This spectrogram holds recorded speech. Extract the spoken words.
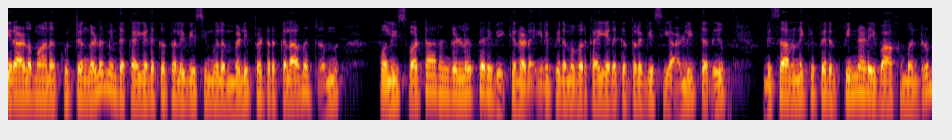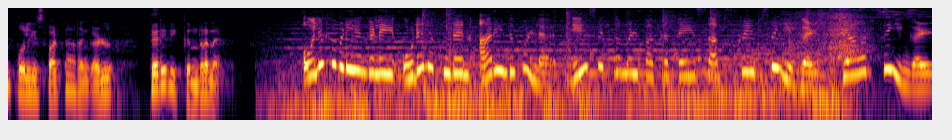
ஏராளமான குற்றங்களும் இந்த கையடக்க தொலைபேசி மூலம் வெளிப்பட்டிருக்கலாம் என்றும் போலீஸ் வட்டாரங்கள் தெரிவிக்கின்றன. இருப்பினும் அவர் கையடக்க தொலைபேசியை அளித்தது விசாரணைக்கு பெரும் பின்னடைவாகும் என்றும் போலீஸ் வட்டாரங்கள் தெரிவிக்கின்றன. உலக விடயங்களை உடனுக்குடன் அறிந்து கொள்ள ஜேசி தமிழ் பக்கத்தை சப்ஸ்கிரைப் செய்யுங்கள் ஷேர் செய்யுங்கள்.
